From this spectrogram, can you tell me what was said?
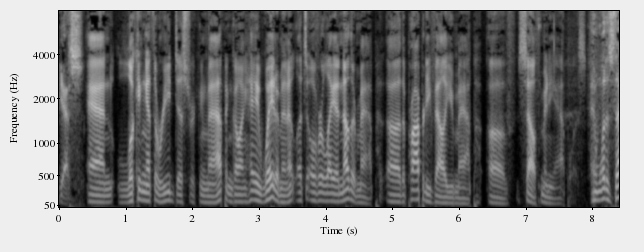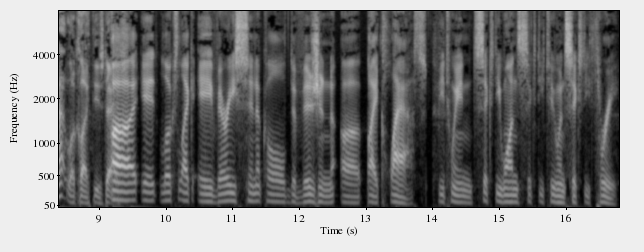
Yes. And looking at the redistricting map and going, hey, wait a minute, let's overlay another map, uh, the property value map of South Minneapolis. And what does that look like these days? Uh, it looks like a very cynical division uh, by class between 61, 62, and 63.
